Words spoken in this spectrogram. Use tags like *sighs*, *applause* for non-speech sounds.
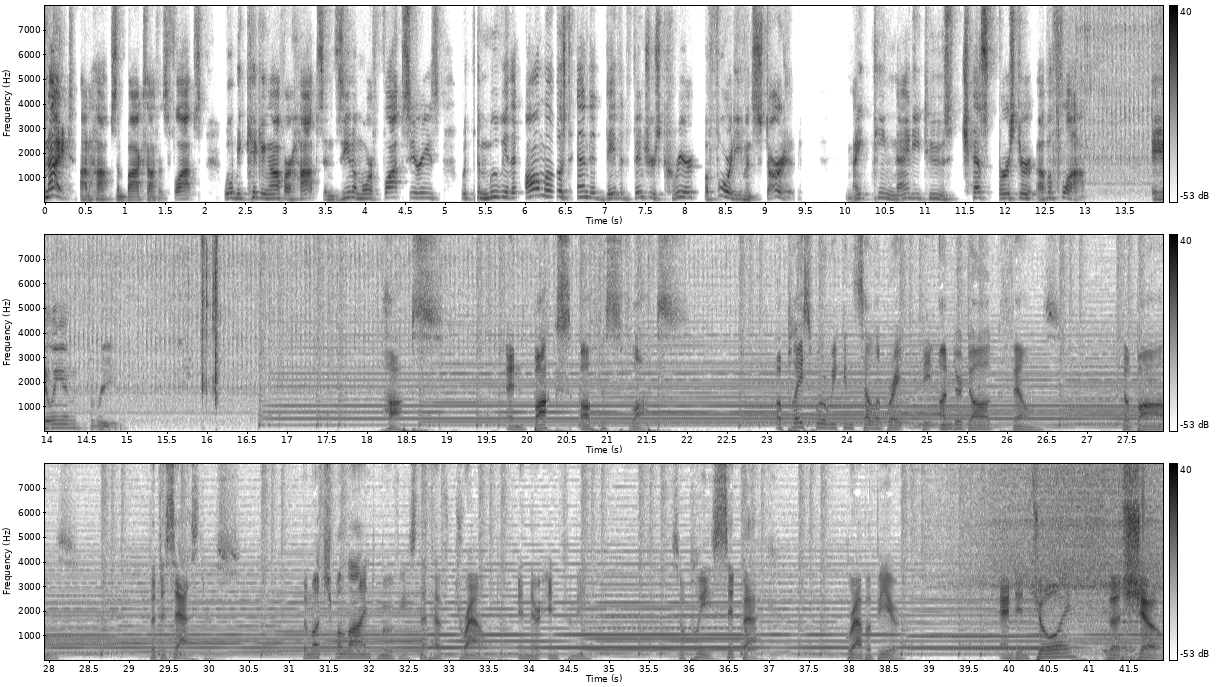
Tonight on Hops and Box Office Flops, we'll be kicking off our Hops and Xenomorph Flop series with the movie that almost ended David Fincher's career before it even started 1992's chest burster of a flop, Alien 3. Hops and Box Office Flops. A place where we can celebrate the underdog films, the bombs, the disasters, the much maligned movies that have drowned in their infamy. So please sit back, grab a beer, and enjoy the show.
